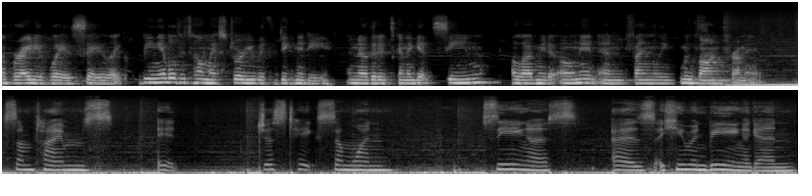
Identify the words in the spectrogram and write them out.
a variety of ways say, like, being able to tell my story with dignity and know that it's going to get seen allowed me to own it and finally move on from it. Sometimes it just takes someone seeing us as a human being again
